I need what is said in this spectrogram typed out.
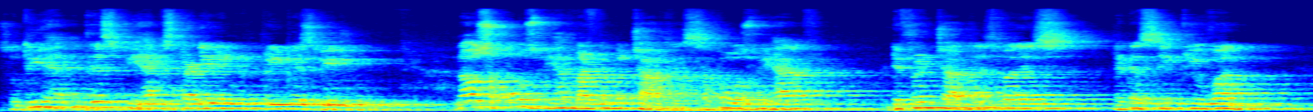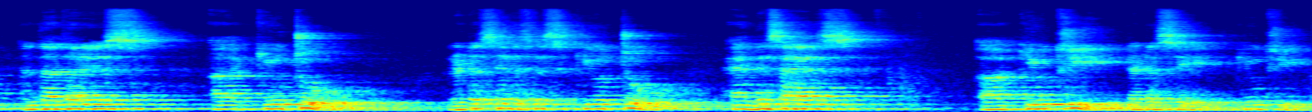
so this we have studied in the previous video. Now suppose we have multiple charges. Suppose we have different charges. One is let us say q1 and the other is uh, q2 let us say this is q2 and this has uh, q3 let us say q3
